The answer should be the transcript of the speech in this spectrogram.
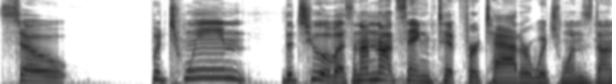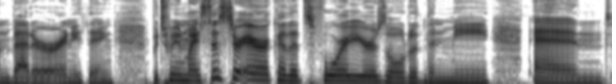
so between the two of us, and I'm not saying tit for tat or which one's done better or anything, between my sister Erica, that's four years older than me, and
